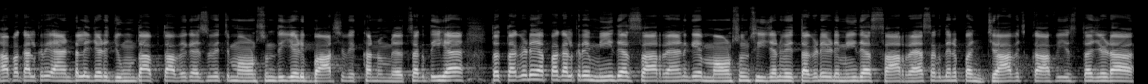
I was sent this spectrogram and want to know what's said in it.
ਆਪਾਂ ਗੱਲ ਕਰੀਏ ਐਂਡਲੇ ਜਿਹੜੇ ਜੂਨ ਦਾ ਹਫਤਾ ਆਵੇਗਾ ਇਸ ਵਿੱਚ ਮੌਨਸੂਨ ਦੀ ਜਿਹੜੀ ਬਾਰਿਸ਼ ਵੇਖਣ ਨੂੰ ਮਿਲ ਸਕਦੀ ਹੈ। ਤਾਂ ਤਗੜੇ ਆਪਾਂ ਗੱਲ ਕਰੀਏ ਮੀਂਹ ਦੇ ਅਸਾਰ ਰਹਿਣਗੇ ਮੌਨਸੂਨ ਸੀਜ਼ਨ ਵਿੱਚ ਤਗੜੇ ਜਿਹੜੇ ਮੀਂਹ ਦਾ ਸਾਰ ਰਹਿ ਸਕਦੇ ਨੇ, ਪੰਜਾਬ ਵਿੱਚ ਕਾਫੀ ਇਸ ਦਾ ਜਿਹੜਾ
